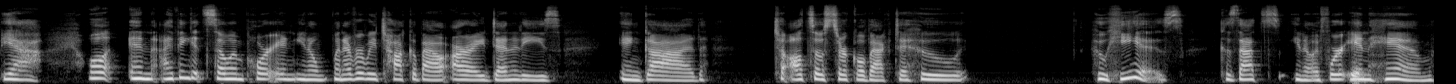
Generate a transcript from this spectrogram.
yeah. Well, and I think it's so important, you know, whenever we talk about our identities in God, to also circle back to who who he is. Because that's you know if we're yeah. in him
